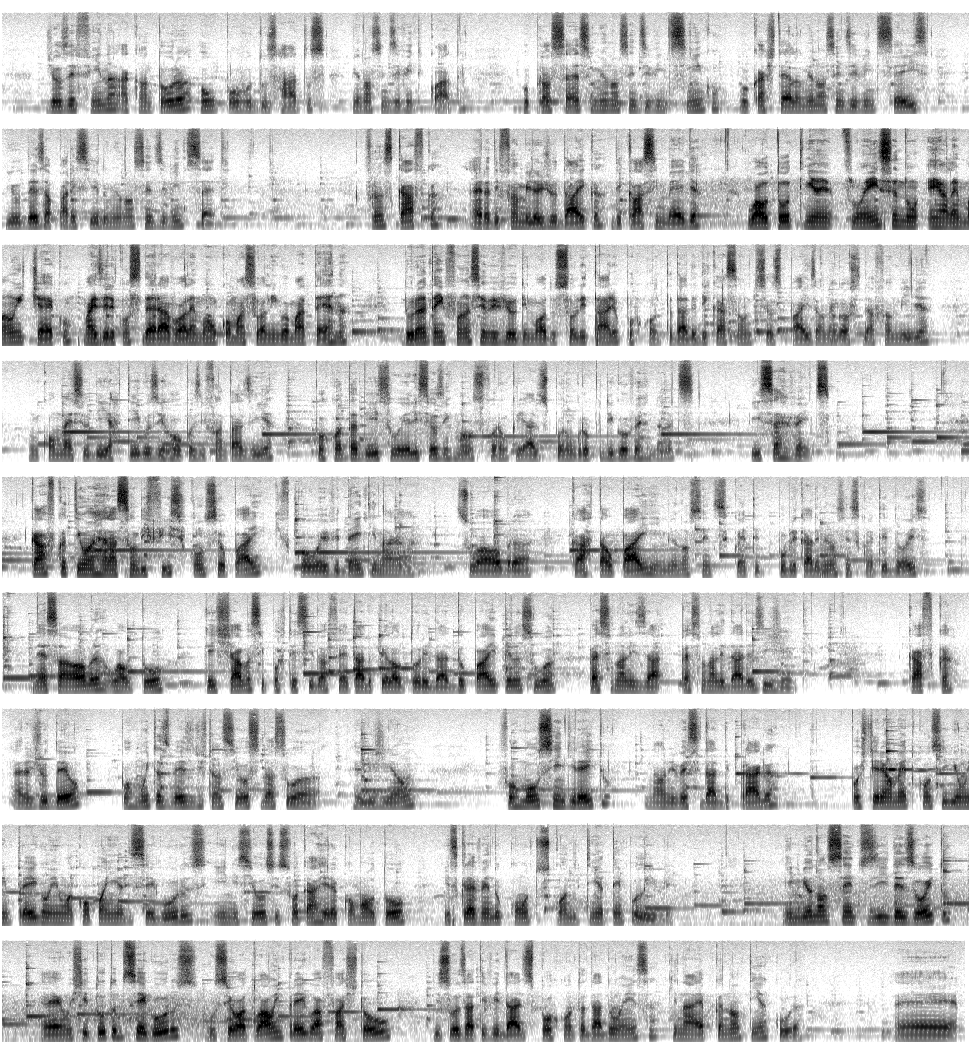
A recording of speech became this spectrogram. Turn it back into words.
Josefina, a cantora ou o povo dos ratos 1924, o processo 1925, o castelo 1926 e o desaparecido 1927. Franz Kafka era de família judaica, de classe média. O autor tinha influência no, em alemão e tcheco, mas ele considerava o alemão como a sua língua materna Durante a infância viveu de modo solitário por conta da dedicação de seus pais ao negócio da família, um comércio de artigos e roupas de fantasia. Por conta disso, ele e seus irmãos foram criados por um grupo de governantes e serventes. Kafka tinha uma relação difícil com seu pai, que ficou evidente na sua obra Carta ao Pai, em 1950, publicada em 1952. Nessa obra, o autor queixava-se por ter sido afetado pela autoridade do pai e pela sua personalidade exigente. Kafka era judeu, por muitas vezes distanciou-se da sua religião, formou-se em direito na Universidade de Praga, posteriormente conseguiu um emprego em uma companhia de seguros e iniciou-se sua carreira como autor, escrevendo contos quando tinha tempo livre. Em 1918, é, o Instituto de Seguros, o seu atual emprego, afastou de suas atividades por conta da doença, que na época não tinha cura. É,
